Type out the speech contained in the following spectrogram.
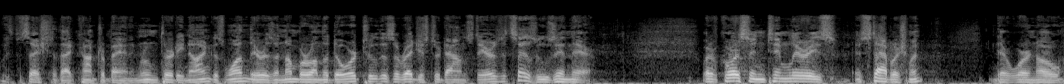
with possession of that contraband in room 39 because one, there is a number on the door, two, there's a register downstairs that says who's in there. But of course, in Tim Leary's establishment, there were no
